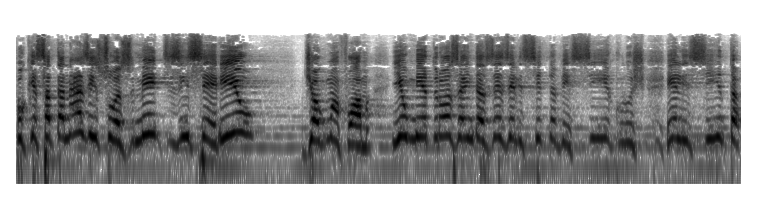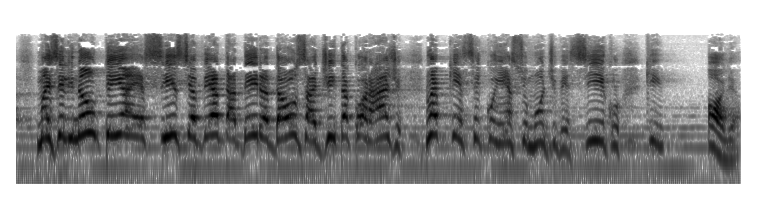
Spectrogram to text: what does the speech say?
porque Satanás em suas mentes inseriu de alguma forma. E o medroso ainda às vezes ele cita versículos, ele cita, mas ele não tem a essência verdadeira da ousadia e da coragem. Não é porque você conhece um monte de versículo que, olha,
